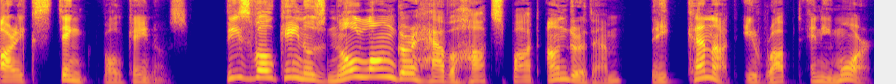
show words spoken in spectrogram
are extinct volcanoes. These volcanoes no longer have a hot spot under them. They cannot erupt anymore.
